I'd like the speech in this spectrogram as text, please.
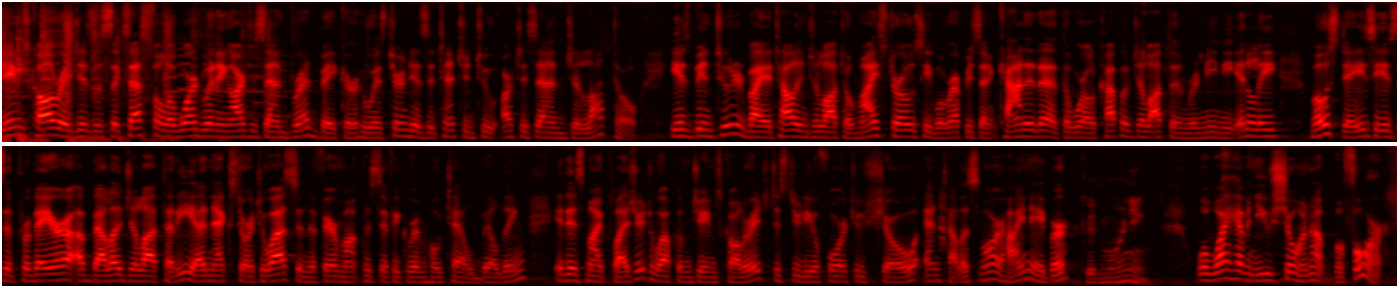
James Coleridge is a successful award-winning artisan bread baker who has turned his attention to artisan gelato. He has been tutored by Italian gelato maestros. He will represent Canada at the World Cup of Gelato in Rimini, Italy. Most days he is the purveyor of Bella Gelateria next door to us in the Fairmont Pacific Rim Hotel building. It is my pleasure to welcome James Coleridge to Studio 4 to show and tell us more. Hi, neighbor. Good morning. Well, why haven't you shown up before?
